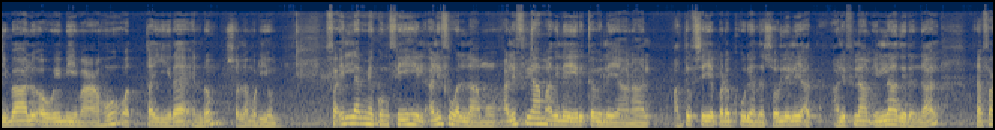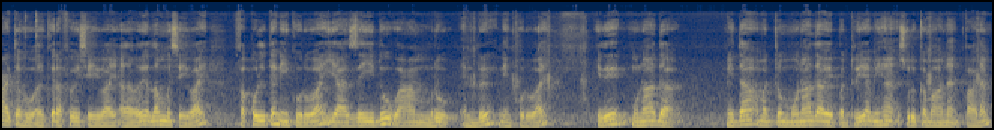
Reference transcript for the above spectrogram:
ஜிபாலு ஒவ்விபி மாஹு ஒத்தைர என்றும் சொல்ல முடியும். ஃபைல்லம் யகுன் ஃபீஹில் அலிஃபு அல்லாமு அலிஃப்லாம் அதிலே இருக்கவில்லையானால் அத்துப் செய்யப்படக்கூடிய அந்த சொல்லிலே அத் அலிஃப்லாம் இல்லாதிருந்தால் ரஃபா தஹு அதுக்கு ரஃபு செய்வாய் அதாவது லம்மு செய்வாய். ஃபகுல்த நீ கூறுவாய் யா ஜெய்து வாம்ரு என்று நீ கூறுவாய். இது முனாதா நிதா மற்றும் முனாதாவை பற்றிய மிக சுருக்கமான பாடம்.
